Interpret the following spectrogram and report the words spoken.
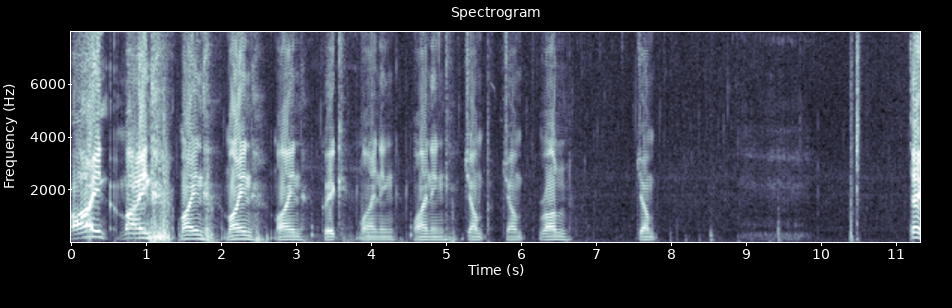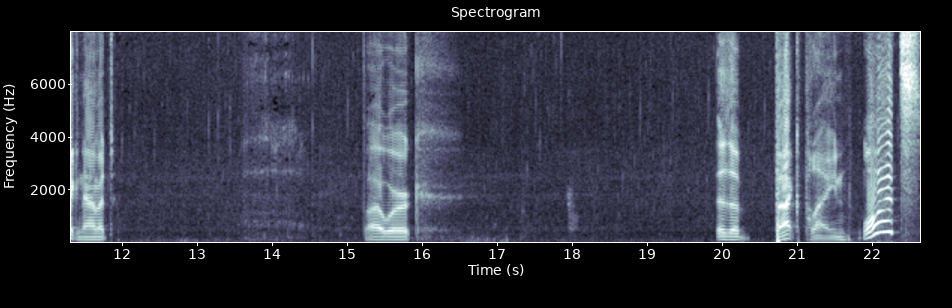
Mine, mine, mine, mine, mine. Quick, mining, mining, jump, jump, run, jump. Take it. Firework. There's a back plane. What?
